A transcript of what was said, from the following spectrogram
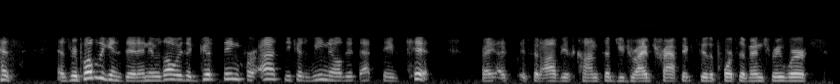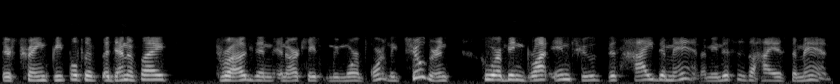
as as Republicans did, and it was always a good thing for us because we know that that saves kids. Right? It's, it's an obvious concept. You drive traffic to the ports of entry where there's trained people to identify drugs, and in our case, more importantly, children who are being brought into this high demand. I mean, this is the highest demand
